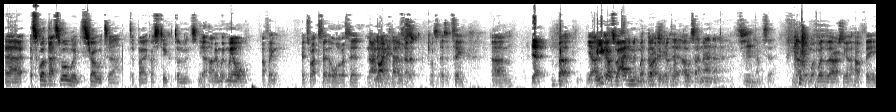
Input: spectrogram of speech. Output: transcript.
Uh, a squad that small would struggle to, to play across two tournaments. Yeah, I mean, we, we all, I think, it's right to say that all of us here No, I like think I need to Lanús as, as a team. Um, Yeah, but, yeah. Well, you guys were adamant when they're actually could gonna do it. have- I was like, no, no, no. Don't be silly. No, whether they're actually going to have the,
